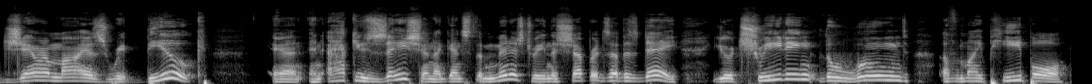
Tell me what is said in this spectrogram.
Jeremiah's rebuke and an accusation against the ministry and the shepherds of his day. You're treating the wound of my people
